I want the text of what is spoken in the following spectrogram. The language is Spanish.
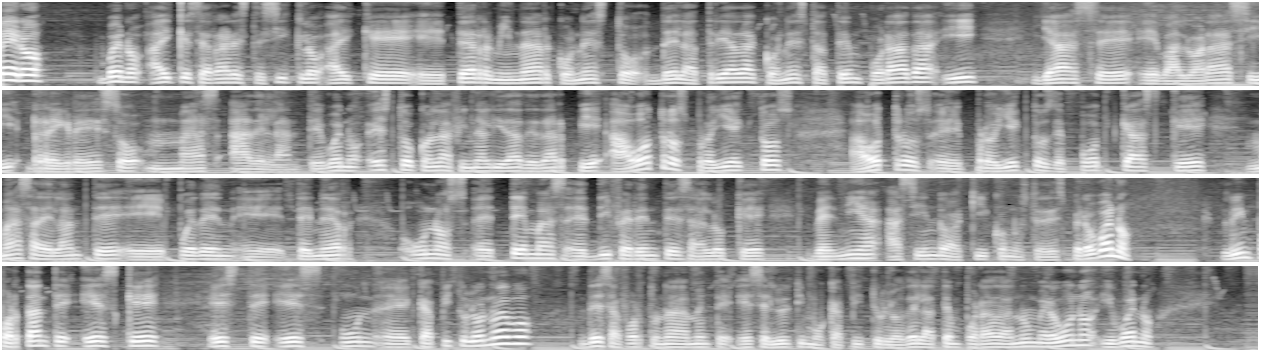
Pero bueno, hay que cerrar este ciclo, hay que eh, terminar con esto de la triada, con esta temporada y ya se evaluará si regreso más adelante. Bueno, esto con la finalidad de dar pie a otros proyectos, a otros eh, proyectos de podcast que más adelante eh, pueden tener unos temas diferentes a lo que venía haciendo aquí con ustedes. Pero bueno, lo importante es que este es un eh, capítulo nuevo. Desafortunadamente es el último capítulo de la temporada número uno. Y bueno,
